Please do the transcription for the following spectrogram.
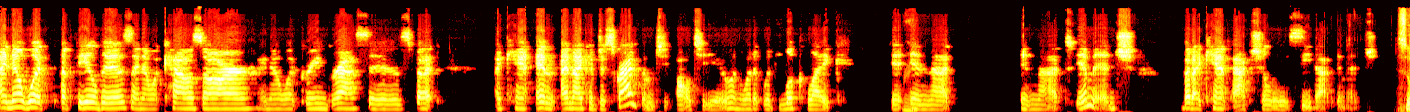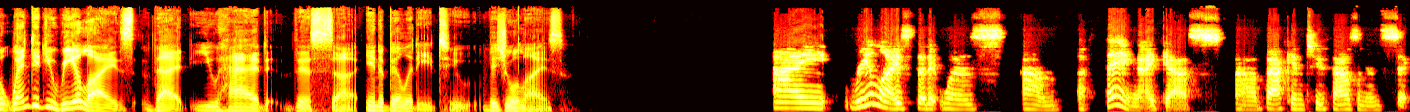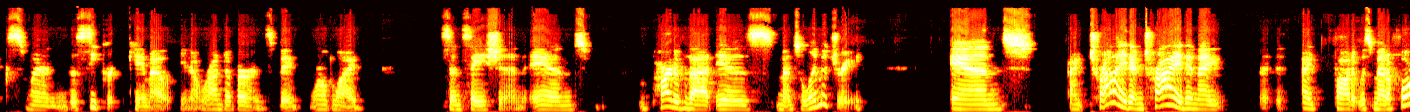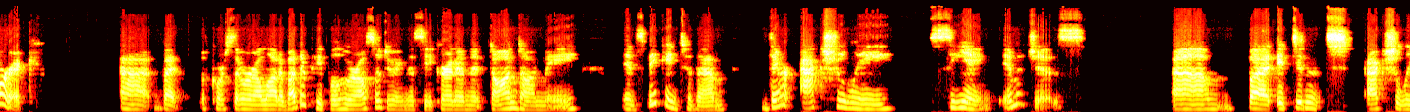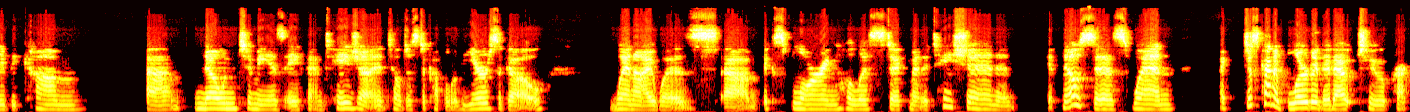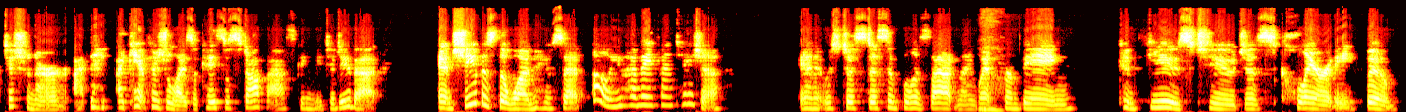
I know what a field is. I know what cows are. I know what green grass is, but I can't. And and I could describe them to all to you and what it would look like in, Right. in that in that image, but I can't actually see that image. So when did you realize that you had this uh, inability to visualize? I realized that it was um, a thing, I guess, uh, back in 2006 when The Secret came out, you know, Rhonda Byrne's big worldwide sensation. And part of that is mental imagery. And I tried and tried, and I, I thought it was metaphoric. Uh, but of course, there were a lot of other people who were also doing The Secret, and it dawned on me in speaking to them, they're actually seeing images. Um, but it didn't actually become um, known to me as aphantasia until just a couple of years ago when I was um, exploring holistic meditation and hypnosis. When I just kind of blurted it out to a practitioner, I, I can't visualize. Okay, so stop asking me to do that. And she was the one who said, Oh, you have aphantasia. And it was just as simple as that. And I went Wow. from being confused to just clarity. Boom.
